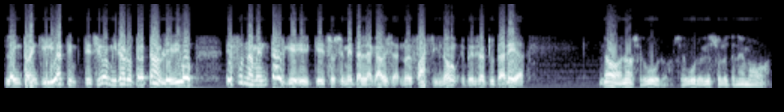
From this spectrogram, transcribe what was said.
la intranquilidad te, lleva a mirar otra tabla y digo, es fundamental que, eso se meta en la cabeza, no es fácil, ¿no? Pensar tu tarea. No, no, seguro, seguro, y eso lo tenemos,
